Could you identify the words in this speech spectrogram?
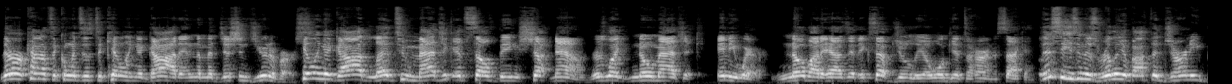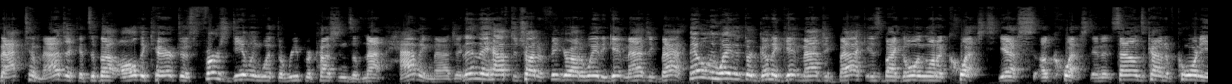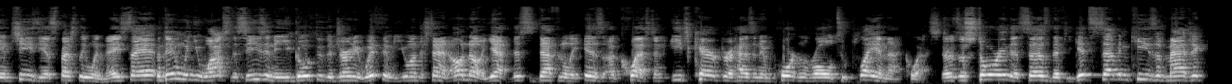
there are consequences to killing a god in the magician's universe. Killing a god led to magic itself being shut down. There's like no magic anywhere. Nobody has it except Julia. We'll get to her in a second. This season is really about the journey back to magic. It's about all the characters first dealing with the repercussions of not having magic. Then they have to try to figure out a way to get magic back. The only way that they're gonna get magic back is by going on a quest. Yes, a quest. And it sounds kind of corny and cheesy, especially when they say it. But then when you watch the season and you go through the journey with them, you understand, oh no, yeah, this definitely is a quest. And each character has an important role to play in that quest. There's a story that says that if you get seven keys of magic,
